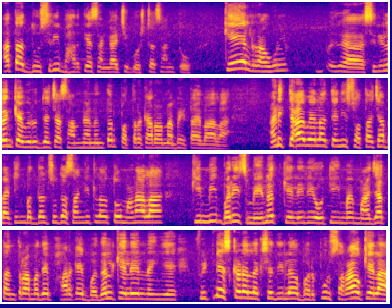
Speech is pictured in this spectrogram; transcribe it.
आता दुसरी भारतीय संघाची गोष्ट सांगतो. के एल राहुल श्रीलंकेविरुद्धच्या सामन्यानंतर पत्रकारांना भेटायला आला. आणि त्यावेळेला त्यांनी स्वतःच्या बॅटिंगबद्दल सुद्धा सांगितलं. तो म्हणाला की मी बरीच मेहनत केलेली होती. मग माझ्या तंत्रामध्ये फार काही बदल केलेला नाही आहे फिटनेसकडे लक्ष दिलं भरपूर सराव केला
